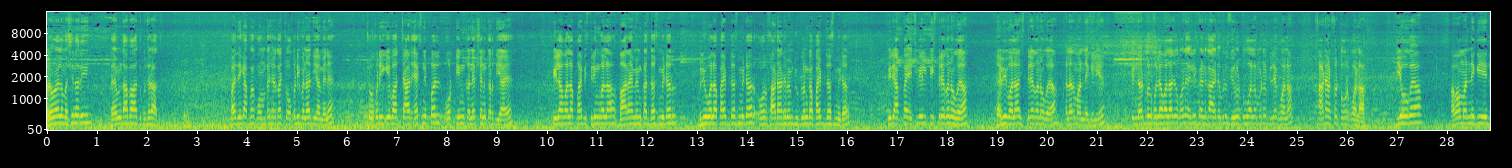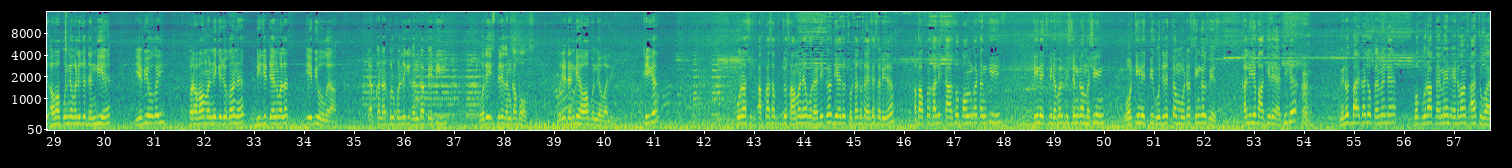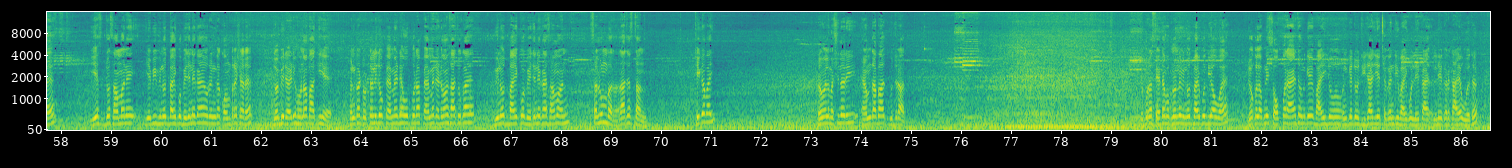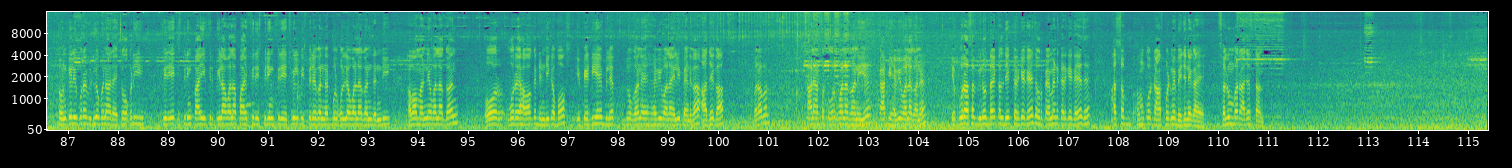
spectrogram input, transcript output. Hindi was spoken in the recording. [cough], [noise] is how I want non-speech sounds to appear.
Royal machinery, Ahmedabad, Gujarat. भाई देखिए, आपका कॉम्प्रेसर का चौकड़ी बना दिया मैंने। चौकड़ी के बाद चार एक्स निपल और तीन कनेक्शन कर दिया है। पीला वाला पाइप स्प्रिंग वाला 12 एम mm का 10 मीटर ब्लू वाला पाइप 10 मीटर और साढ़े आठ एम ड्यूप्लन का पाइप 10 मीटर। फिर आपका एच वी स्प्रे गन हो गया। हैवी वाला स्प्रे गन हो गया कलर मारने के लिए। फिर नट बोल खोले वाला जो कौन है एलिफेंट का आई डब्ल्यू ज़ीरो टू वाला मॉडल ब्लैक वाला, साढ़े आठ सौ टोर्क वाला। ये हो गया। हवा मारने की, हवा पुनने वाली जो डंडी है, ये भी हो गई। और हवा मारने की जो गन है डी जी टेन वाला, ये भी हो गया। ये आपका नट बोल खोलने की गन का पेटी और ये स्प्रे गन का बॉक्स और ये डंडी हवा पुनने वाली। ठीक है? पूरा आपका सब जो सामान है, वो रेडी कर दिया है, जो छोटा छोटा ऐसे शरीर है। अब आपका खाली 400 पाउंड का टंकी, तीन एच डबल पिस्टन का मशीन और तीन एच गोदरेज का मोटर सिंगल फेस खाली ये बाकी रहा है, ठीक है? [clears throat] विनोद भाई का जो पेमेंट है वो पूरा पेमेंट एडवांस आ चुका है। ये जो सामान है, ये भी विनोद भाई को भेजने का है और इनका कॉम्प्रेशर है, जो भी रेडी होना बाकी है। तो इनका टोटली जो पेमेंट है, वो पूरा पेमेंट एडवांस आ चुका है। विनोद भाई को भेजने का सामान, सलूम्बर, राजस्थान। ठीक है भाई? रॉयल मशीनरी अहमदाबाद गुजरात ये पूरा सेटअप अपनों ने विनोद भाई को दिया हुआ है। जो कल अपनी शॉप पर आए थे, उनके भाई जो, उनके जो जीजा जी है, छगन जी भाई को लेकर लेकर के आए हुए थे। तो उनके लिए पूरा वीडियो बना रहे चौकड़ी, फिर एक स्प्रिंग पाइप फिर पीला वाला पाइप फिर स्प्रिंग फिर H wheel spray gun nut bolt खोलने वाला गन डंडी, हवा मारने वाला गन और वो रहे हवा के डंडी का बॉक्स ये पेटी है ब्लैक जो गन है हैवी वाला एलिफेंट का, आधे का, बराबर? साढ़े आठ सौ टोर्क वाला गन है ये, काफ़ी हैवी वाला गन है। ये पूरा सब विनोद भाई कल देख करके गए थे और पेमेंट करके गए थे। आज सब हमको ट्रांसपोर्ट में भेजने का है। सलूम्बर राजस्थान।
